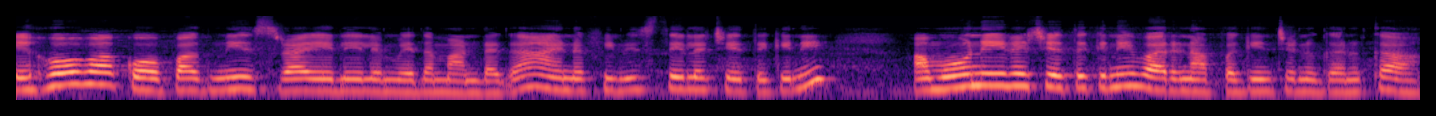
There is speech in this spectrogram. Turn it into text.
ఎహోవా కోపాగ్ని ఇస్రాయేలీల మీద మండగా ఆయన ఫిలిస్తీన్ల చేతికిని అమోనీల చేతికిని వారిని అప్పగించను గనుక.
